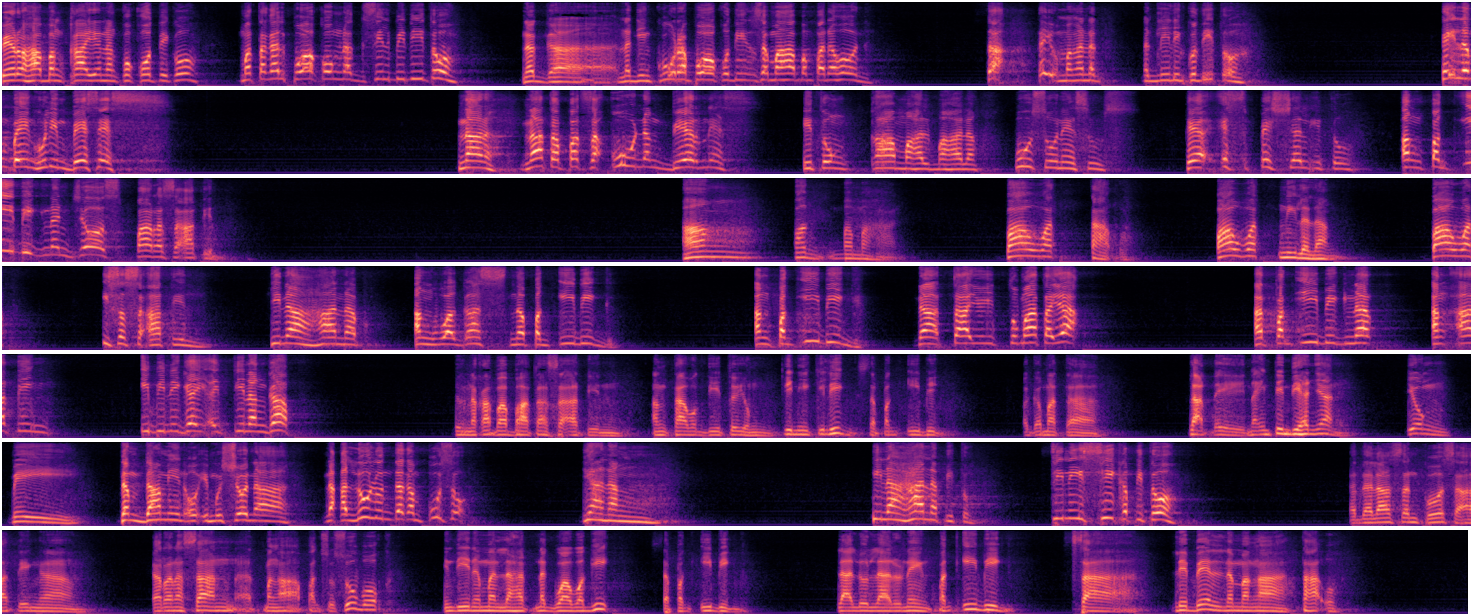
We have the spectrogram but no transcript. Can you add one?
Pero habang kaya ng kokote ko, matagal po akong nagsilbi dito. Nag, ah, naging kura po ako dito sa mahabang panahon. Sa, kayo mga nag, naglilingkod dito. Kailan ba yung huling beses na natapat sa unang biyernes itong kamahal-mahalang puso ni Jesus. Kaya special ito, ang pag-ibig ng Diyos para sa atin. Ang pagmamahal. Bawat tao, bawat nilalang, bawat isa sa atin, hinahanap ang wagas na pag-ibig. Ang pag-ibig na tayo'y tumataya. At pag-ibig na ang ating ibinigay ay tinanggap. Yung nakababata sa atin, ang tawag dito yung kinikilig sa pag-ibig. Pagamat uh, lahat eh, naintindihan yan. Yung may damdamin o emosyon na nakalulundag ang puso. Yan ang hinahanap ito. Sinisikap ito. Kadalasan po sa ating uh, karanasan at mga pagsusubok, hindi naman lahat nagwawagi sa pag-ibig. Lalo-lalo na yung pag-ibig sa level ng mga tao.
